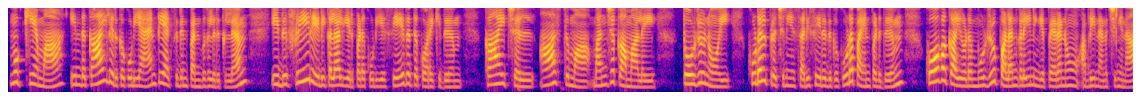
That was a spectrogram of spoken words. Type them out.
முக்கியமாக இந்த காயில் இருக்கக்கூடிய ஆன்டி ஆக்சிடென்ட் பண்புகள் இருக்குல்ல இது ஃப்ரீ ரேடிக்கலால் ஏற்படக்கூடிய சேதத்தை குறைக்குது. காய்ச்சல் ஆஸ்துமா மஞ்சக்காமாலை தொழுநோய் குடல் பிரச்சனையை சரி செய்கிறதுக்கு கூட பயன்படுது. கோவக்காயோட முழு பலன்களையும் நீங்கள் பெறணும் அப்படின்னு நினச்சிங்கன்னா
